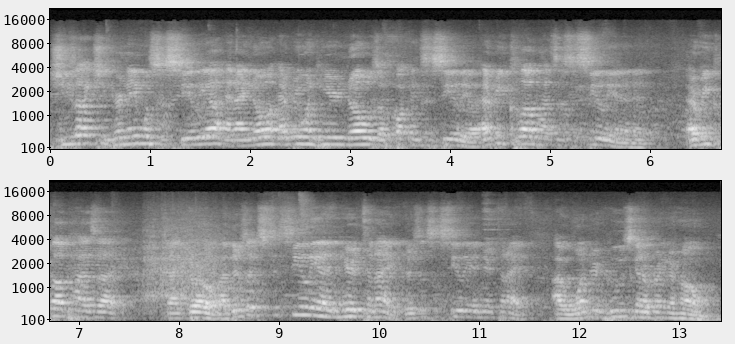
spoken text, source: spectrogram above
She's actually, her name was Cecilia, and I know everyone here knows a fucking Cecilia. Every club has a Cecilia in it. Every club has that that girl. Uh, there's a Cecilia in here tonight. There's a Cecilia in here tonight. I wonder who's gonna bring her home.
